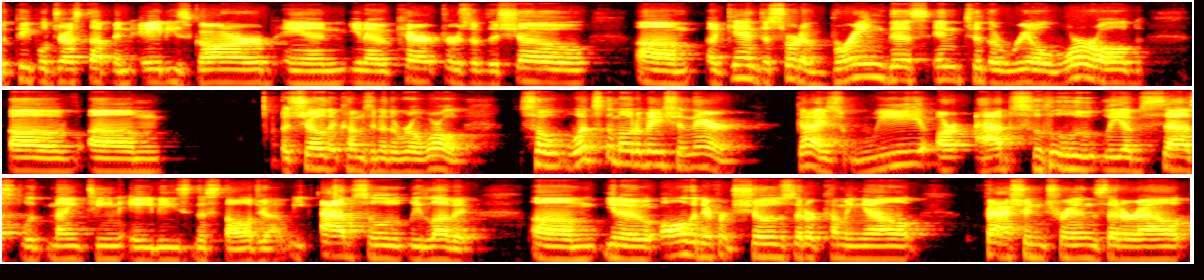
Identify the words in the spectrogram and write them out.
with people dressed up in 80s garb and you know characters of the show um, again to sort of bring this into the real world of um, a show that comes into the real world. So what's the motivation there? Guys we are absolutely obsessed with 1980s nostalgia. We absolutely love it. Um, you know all the different shows that are coming out fashion trends that are out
